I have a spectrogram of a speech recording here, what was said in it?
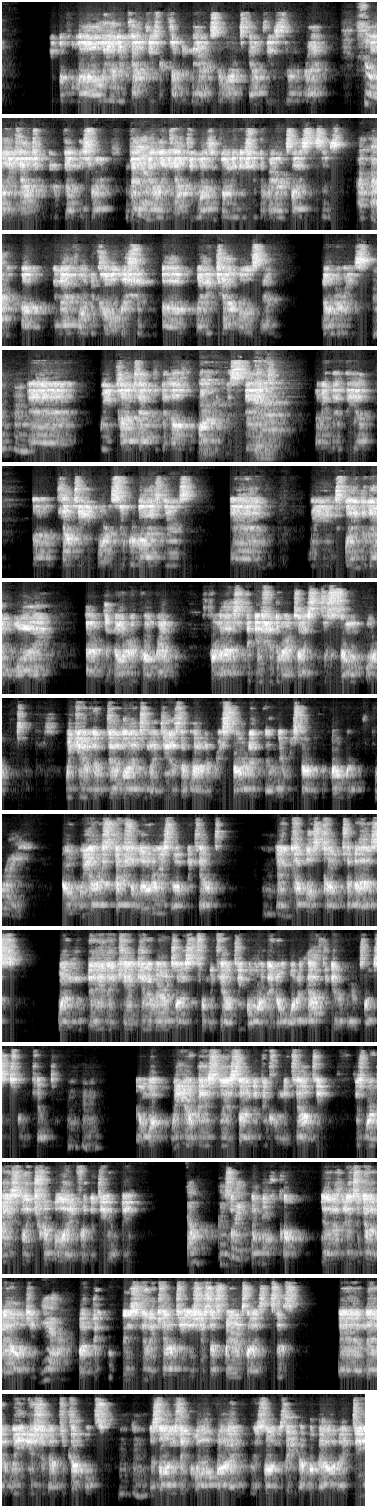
People from all the other counties are coming there, so Orange County is doing it right. So. LA County could have done this right. In fact, Yeah. LA County wasn't going to issue the marriage licenses, Uh huh. um, and I formed a coalition of wedding chapels and notaries, Mm-hmm. and we contacted the health department, the state, I mean the, the uh, uh, county board of supervisors, and we explained to them why our, the notary program for us the issue the marriage license is so important. We give them deadlines and ideas of how to restart it, and they restarted the program. Right. So we are special notaries of the county. Mm-hmm. And couples come to us when A, they can't get a marriage license from the county, or they don't want to have to get a marriage license from the county. Mm-hmm. And what we are basically assigned to do from the county is we're basically AAA for the DMV. Oh, good So, way. yeah, it's a good analogy. Yeah. But basically, the county issues us marriage licenses, and then we issue them to couples. Mm-hmm. As long as they qualify, as long as they have a valid ID,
